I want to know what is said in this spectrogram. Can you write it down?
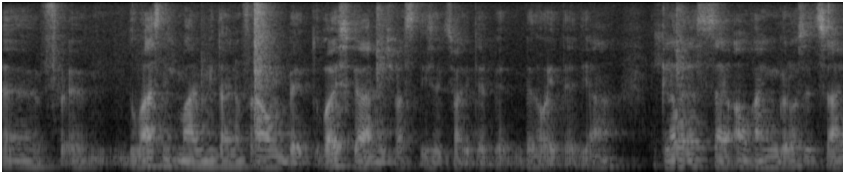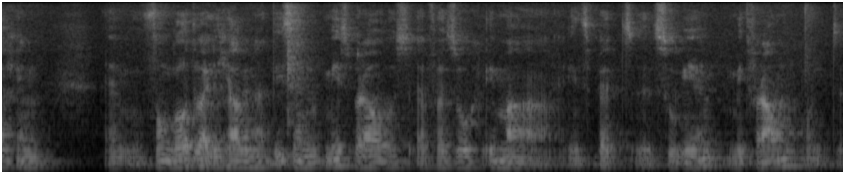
äh, äh, du warst nicht mal mit einer Frau im Bett, du weißt gar nicht, was diese Sexualität bedeutet. Ja? Ich glaube, das ist auch ein großes Zeichen ähm, von Gott, weil ich habe nach diesem Missbrauch äh, versucht, immer ins Bett zu gehen mit Frauen. Und,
